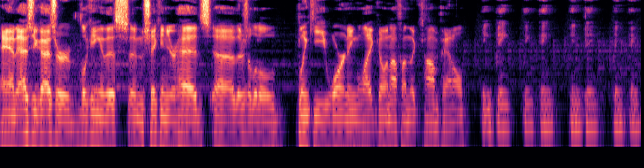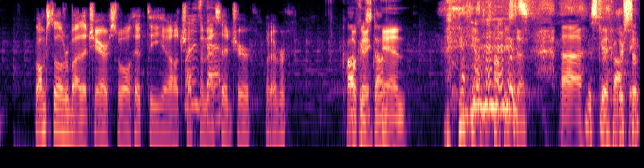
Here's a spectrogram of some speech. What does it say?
And as you guys are looking at this and shaking your heads, uh, there's a little blinky warning light going off on the comm panel. Bing, bing, bing, bing, bing, bing, bing, bing. Well, I'm still over by the chair, so I'll hit the. Uh, I'll check the that? message or whatever. Coffee's okay, done. And yeah, coffee's done. Uh, Mr. Coffee. some-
